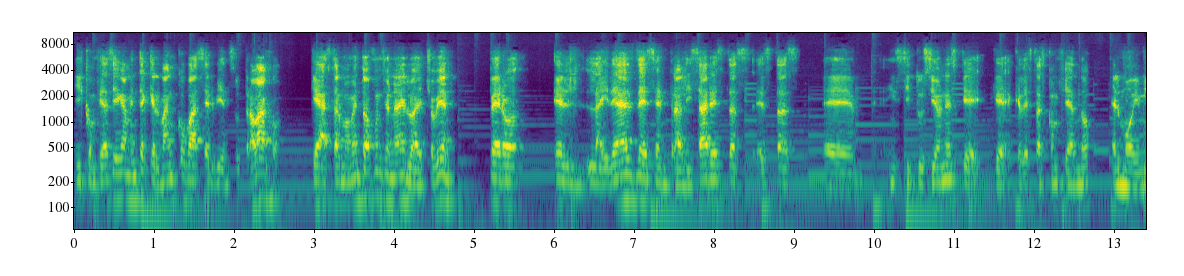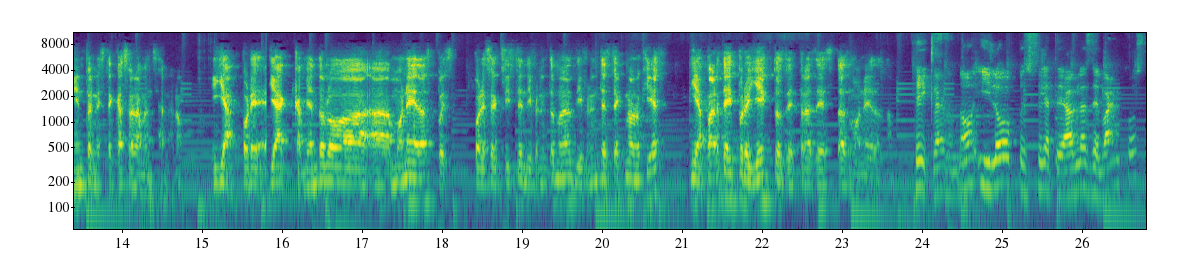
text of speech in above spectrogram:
y confías ciegamente que el banco va a hacer bien su trabajo, que hasta el momento va a funcionar y lo ha hecho bien. Pero la idea es descentralizar estas, estas eh, instituciones que, que, le estás confiando el movimiento, en este caso a la manzana, ¿no? Y ya, por, ya cambiándolo a, monedas, pues por eso existen diferentes monedas, diferentes tecnologías y aparte hay proyectos detrás de estas monedas, ¿no? Sí, claro, ¿no? Y luego, pues fíjate, hablas de bancos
